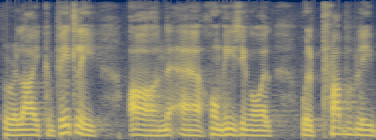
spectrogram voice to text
who rely completely on uh, home heating oil will probably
